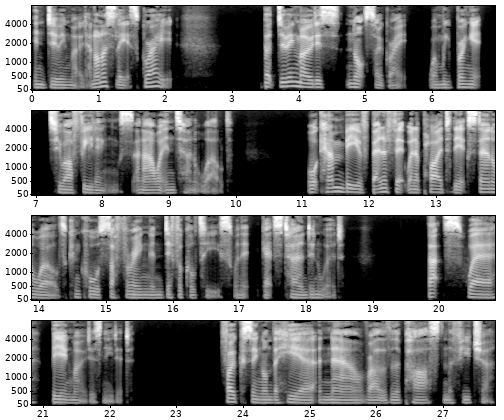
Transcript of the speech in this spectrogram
in doing mode. And honestly, it's great. But doing mode is not so great when we bring it to our feelings and our internal world. What can be of benefit when applied to the external world can cause suffering and difficulties when it gets turned inward. That's where being mode is needed. Focusing on the here and now rather than the past and the future.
